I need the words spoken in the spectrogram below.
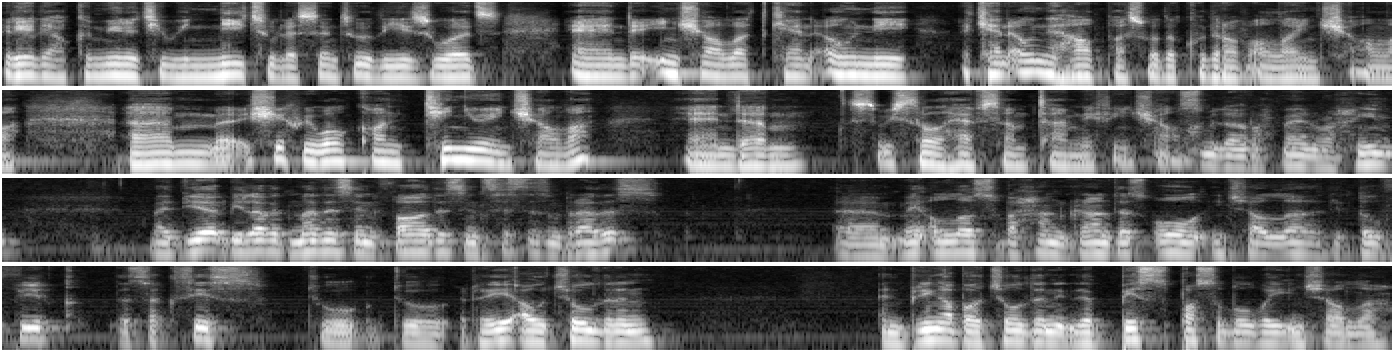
really our community, we need to listen to these words. And inshallah, it can only, it can only help us with the qudra of Allah, inshallah. Um, Sheikh, we will continue, inshallah, and um, so we still have some time left, inshallah. Bismillah ar-Rahman ar-Rahim. My dear beloved mothers and fathers and sisters and brothers, uh, may Allah subhanahu wa grant us all, inshallah, the tawfiq, the success to, to raise our children and bring up our children in the best possible way, inshallah.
